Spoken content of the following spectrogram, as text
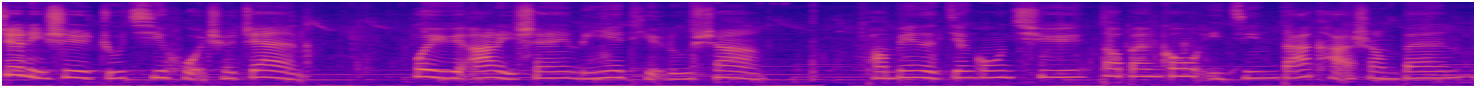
这里是竹崎火车站，位于阿里山林业铁路上。旁边的监工区倒班工已经打卡上班，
